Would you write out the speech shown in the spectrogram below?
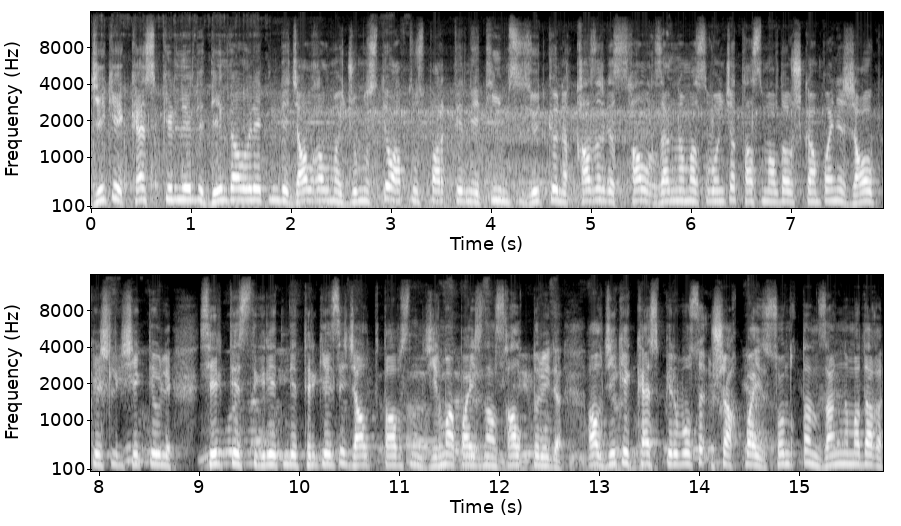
Жеке кәсіпкерлерді делдал ретінде жалға алмай жұмыс істеу автобус парктеріне тиімсіз өйткені қазіргі салық заңнамасы бойынша тасымалдаушы компания жауапкершілігі шектеулі серіктестік ретінде тіркелсе жалпы табысының 20 пайызынан салық төлейді. Ал жеке кәсіпкер болса үш ақ пайыз. Сондықтан заңнамадағы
